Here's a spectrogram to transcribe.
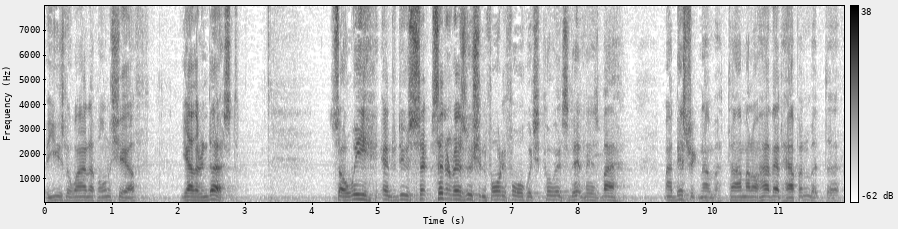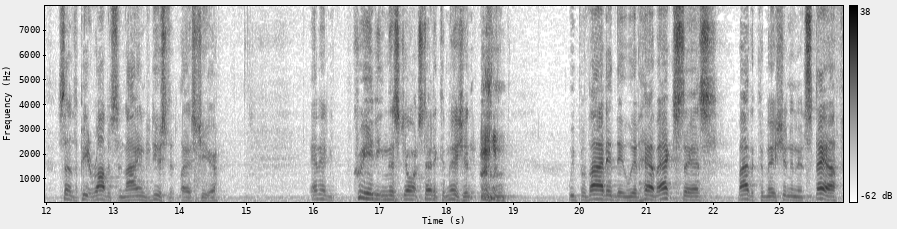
they usually wind up on a shelf gathering dust. So we introduced Senate Resolution 44, which coincidentally is my, my district number. Tom, I don't know how that happened, but uh, Senator Pete Robinson and I introduced it last year. And in creating this Joint Study Commission, we provided that we'd have access by the Commission and its staff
